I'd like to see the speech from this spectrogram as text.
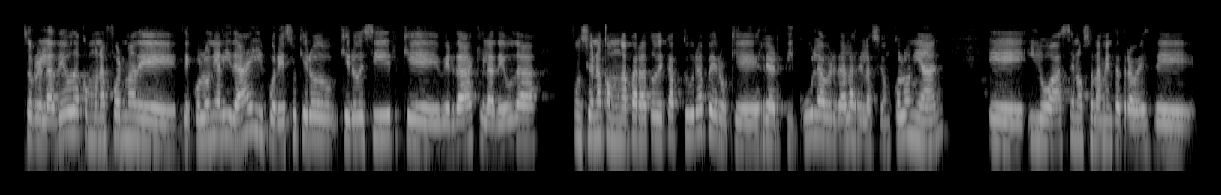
sobre la deuda como una forma de, colonialidad y por eso quiero, quiero decir que, ¿verdad? que la deuda funciona como un aparato de captura, pero que rearticula ¿verdad? la relación colonial eh, y lo hace no solamente a través de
